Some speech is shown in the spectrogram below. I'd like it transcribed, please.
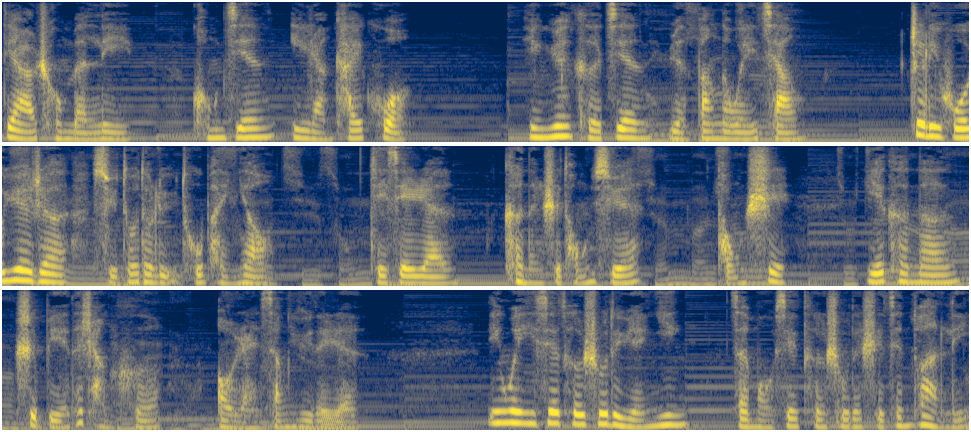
第二重门里，空间依然开阔，隐约可见远方的围墙。这里活跃着许多的旅途朋友，这些人可能是同学、同事，也可能是别的场合偶然相遇的人。因为一些特殊的原因，在某些特殊的时间段里，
